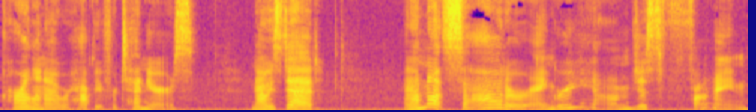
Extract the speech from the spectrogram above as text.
Carl and I were happy for 10 years. Now he's dead, and I'm not sad or angry. I'm just fine.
